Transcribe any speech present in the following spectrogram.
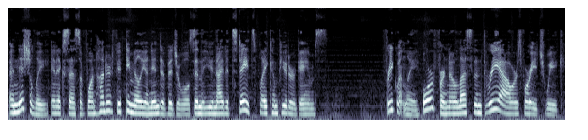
Initially, in excess of 150 million individuals in the United States play computer games frequently, or for no less than three hours for each week.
